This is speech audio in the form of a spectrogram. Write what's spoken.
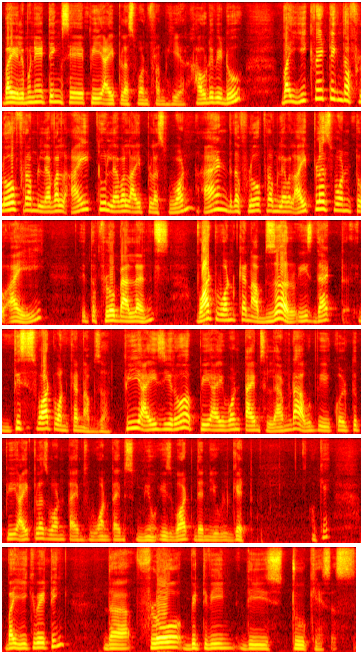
by eliminating say p i plus 1 from here. How do we do? By equating the flow from level i to level i plus 1 and the flow from level i plus 1 to i with the flow balance what one can observe is that this is what one can observe. P i 0 p i 1 times lambda would be equal to p i plus 1 times 1 times mu is what then you will get. Okay? By equating the flow between these two cases.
